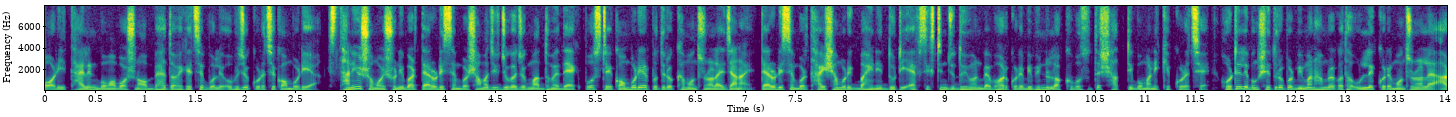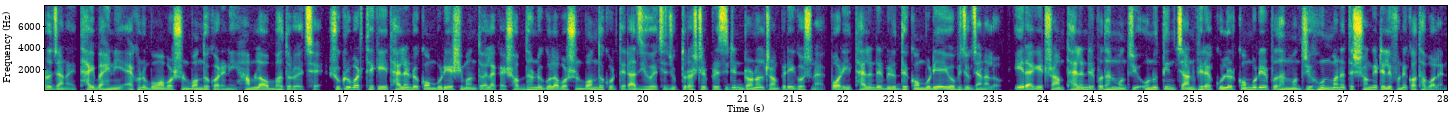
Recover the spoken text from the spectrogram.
পরই থাইল্যান্ড বোমাবর্ষণ অব্যাহত হয়ে গেছে বলে অভিযোগ করেছে কম্বোডিয়া। স্থানীয় সময় শনিবার তেরো ডিসেম্বর সামাজিক যোগাযোগ মাধ্যমে দেখ পোস্টে কম্বোডিয়ার প্রতিরক্ষা মন্ত্রণালয় জানায়, তেরো ডিসেম্বর থাই সামরিক বাহিনী দুটি এফ সিক্সটিন যুদ্ধবিমান ব্যবহার করে বিভিন্ন লক্ষ্যবস্তুতে সাতটি বোমা নিক্ষেপ করেছে। হোটেল এবং সেতুর উপর বিমান হামলার কথা উল্লেখ করে মন্ত্রণালয় আরও জানায়, থাই বাহিনী এখনও বোমাবর্ষণ বন্ধ করেনি, হামলা অব্যাহত রয়েছে। শুক্রবার থেকেই থাইল্যান্ড ও কম্বোডিয়া সীমান্ত এলাকায় সব ধরনের গোলাবর্ষণ বন্ধ করতে রাজি হয়েছে যুক্তরাষ্ট্রের প্রেসিডেন্ট ডোনাল্ড ট্রাম্পের এই ঘোষণায়, পরই থাইল্যান্ডের বিরুদ্ধে কম্বোডিয়া এই অভিযোগ জানালো। এর আগে ট্রাম্প থাইল্যান্ডের প্রধানমন্ত্রী অনুতিন চানভিরা কুলোর কম্বোডিয়ার প্রধানমন্ত্রী হুন মানেতের সঙ্গে টেলিফোনে কথা বলেন।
